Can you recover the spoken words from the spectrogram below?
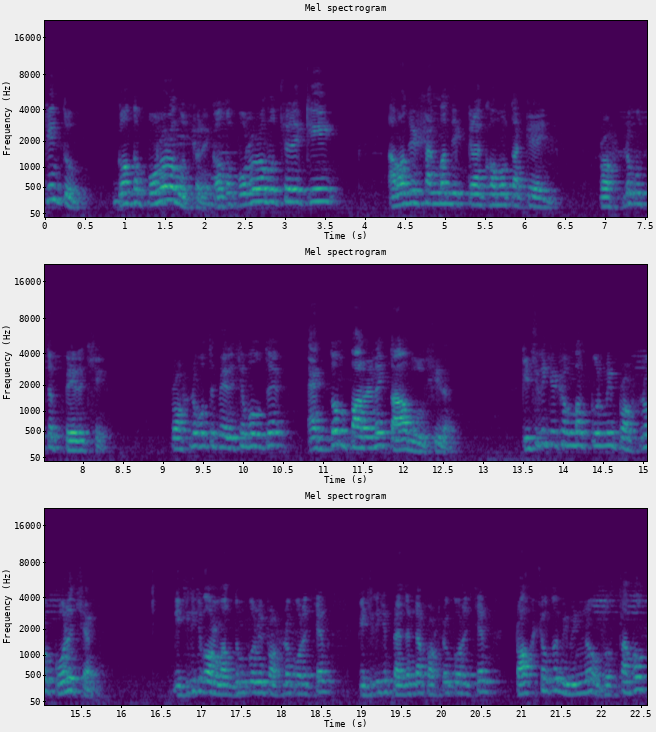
কিন্তু গত পনেরো বছরে, গত পনেরো বছরে কি আমাদের সাংবাদিকরা ক্ষমতাকে প্রশ্ন করতে পেরেছে। প্রশ্ন করতে পেরেছে বলতে একদম পারে নাই তা বলছি না। কিছু কিছু সংবাদকর্মী প্রশ্ন করেছেন। কিছু কিছু গণমাধ্যম কর্মী প্রশ্ন করেছেন। কিছু কিছু প্রেজেন্টার প্রশ্ন করেছেন। টক শোতে বিভিন্ন উপস্থাপক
